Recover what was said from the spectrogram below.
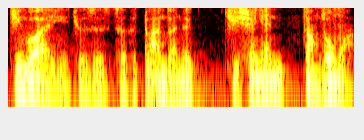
尽管也就是这个短短的几十年当中嘛，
